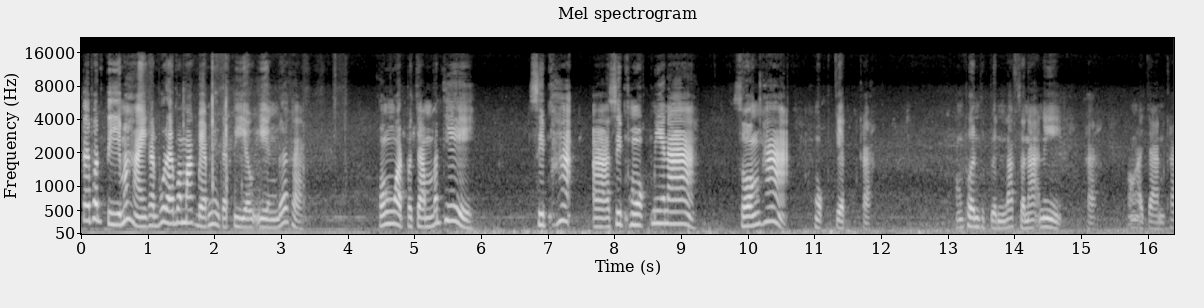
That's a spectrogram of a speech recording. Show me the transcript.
แต่เพิ่นตีมาให้คันผู้ใดบ่มักแบบนี้ก็ตีเอาเองเด้อค่ะ ของงวดประจำวันที่สิบห้า อ่าสิบหกมีนาสองห้าหกเจ็ดค่ะ ของเพิ่นจะเป็นลักษณะนี้ค่ะ ของอาจารย์ใคร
